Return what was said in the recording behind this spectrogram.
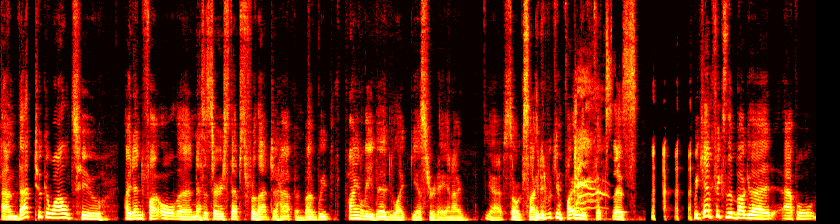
And that took a while to identify all the necessary steps for that to happen. But we finally did like yesterday, and I'm yeah, so excited we can finally fix this. we can't fix the bug that Apple.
